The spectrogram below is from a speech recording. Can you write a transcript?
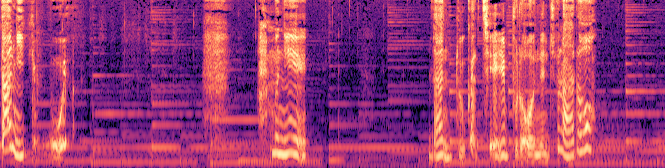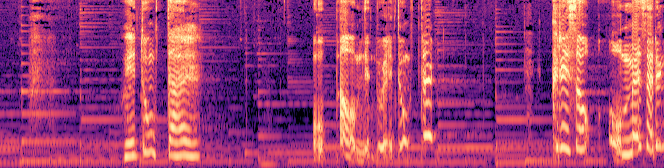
난 이게 뭐야? 할머니, 난 누가 제일 부러웠는 줄 알아? 외동딸, 오빠 없는 외동딸. 그래서 엄마 사랑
